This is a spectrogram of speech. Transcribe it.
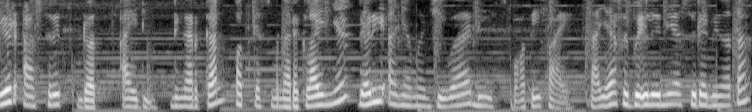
dearastrid.id. Dengarkan podcast menarik lainnya dari Anyaman Jiwa di Spotify. Saya Febe Ilinia Suryadinata,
